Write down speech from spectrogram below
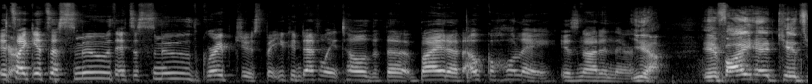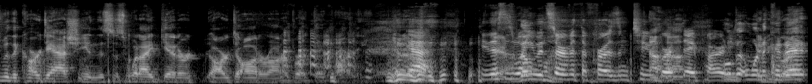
It's Okay. like it's a smooth, it's a smooth grape juice, but you can definitely tell that the bite of alcohol is not in there. Yeah. If I had kids with a Kardashian, this is what I'd get our, our daughter on a birthday party. Yeah. See, this is what you would serve at the Frozen 2 uh-huh. birthday party. Well, the, when a It'd be Kada- great.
